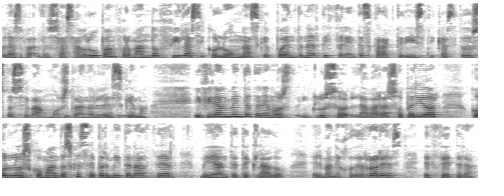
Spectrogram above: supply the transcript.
las, las, agrupan formando filas y columnas que pueden tener diferentes características. Todo esto se va mostrando en el esquema. Y finalmente tenemos incluso la barra superior con los comandos que se permiten hacer mediante teclado, el manejo de errores, etcétera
